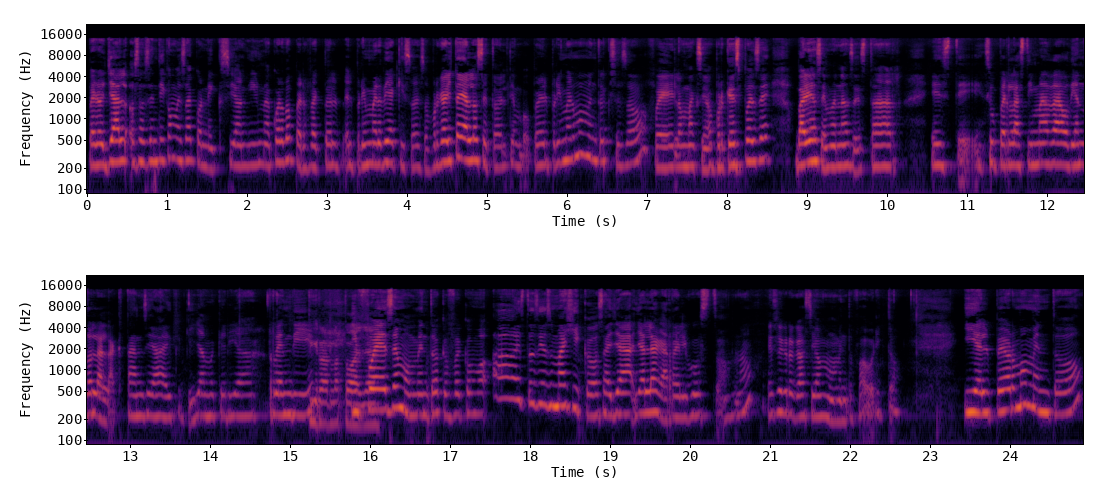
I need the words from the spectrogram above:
pero ya, o sea, sentí como esa conexión y me acuerdo perfecto el, el primer día que hizo eso, porque ahorita ya lo sé todo el tiempo, pero el primer momento que se hizo fue lo máximo, porque después de varias semanas de estar, este, súper lastimada, odiando la lactancia y que, ya me quería rendir. Tirar la Y toalla. fue ese momento que fue como, ah, esto sí es mágico, o sea, ya, ya le agarré el gusto, ¿no? Ese creo que ha sido mi momento favorito. Y el peor momento,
